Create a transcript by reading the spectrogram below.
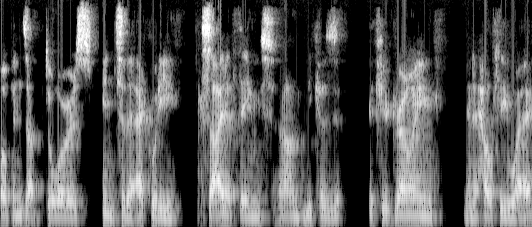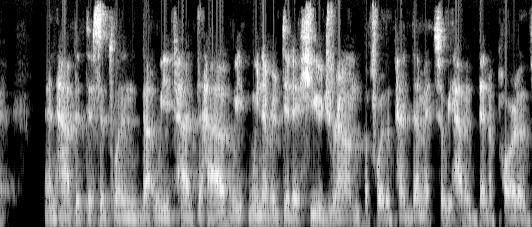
opens up doors into the equity side of things um, because if you're growing in a healthy way and have the discipline that we've had to have, we we never did a huge round before the pandemic, so we haven't been a part of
